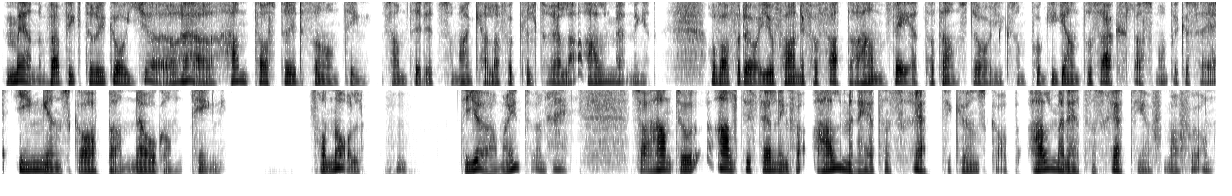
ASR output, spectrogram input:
Men vad Victor Hugo gör här, han tar strid för någonting samtidigt som han kallar för kulturella allmänningen. Och varför då? Jo, för han är författare, han vet att han står liksom på giganters axlar, som man brukar säga. Ingen skapar någonting från noll. Mm. Det gör man ju inte. Så han tog alltid ställning för allmänhetens rätt till kunskap, allmänhetens rätt till information.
